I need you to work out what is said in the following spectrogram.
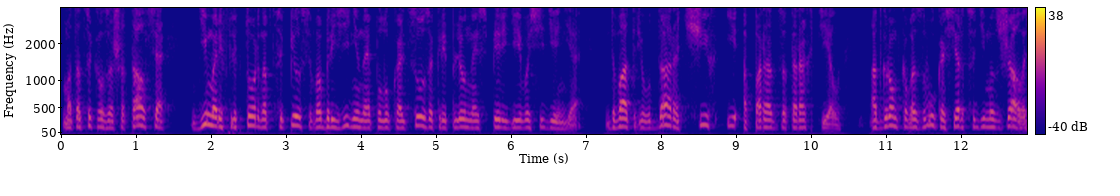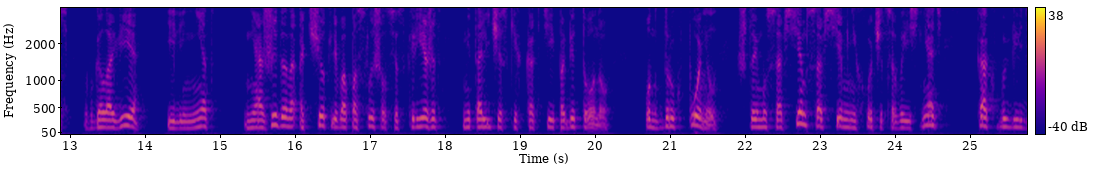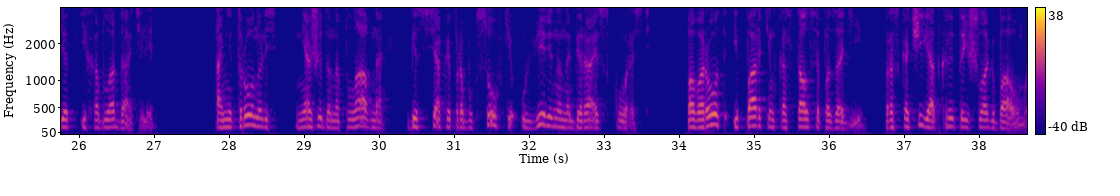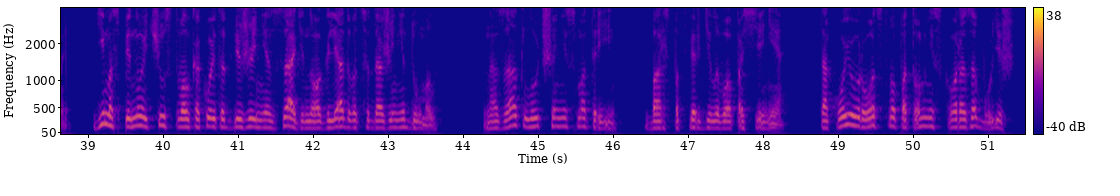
Мотоцикл зашатался, Дима рефлекторно вцепился в обрезиненное полукольцо, закрепленное спереди его сиденья. Два-три удара, чих и аппарат затарахтел. От громкого звука сердце Димы сжалось. В голове или нет, неожиданно отчетливо послышался скрежет металлических когтей по бетону. Он вдруг понял, что ему совсем-совсем не хочется выяснять, как выглядят их обладатели. Они тронулись неожиданно плавно, без всякой пробуксовки, уверенно набирая скорость. Поворот и паркинг остался позади. Проскочили открытые шлагбаумы. Дима спиной чувствовал какое-то движение сзади, но оглядываться даже не думал. «Назад лучше не смотри», – Барс подтвердил его опасения. «Такое уродство потом не скоро забудешь».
